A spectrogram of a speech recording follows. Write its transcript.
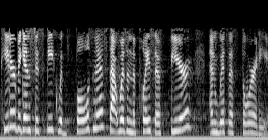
Peter begins to speak with boldness that was in the place of fear and with authority.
